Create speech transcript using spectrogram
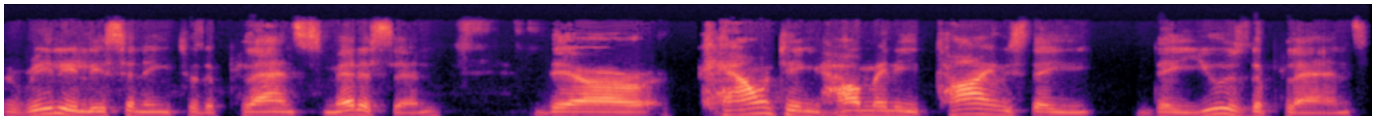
really listening to the plant's medicine, they are counting how many times they they use the plants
